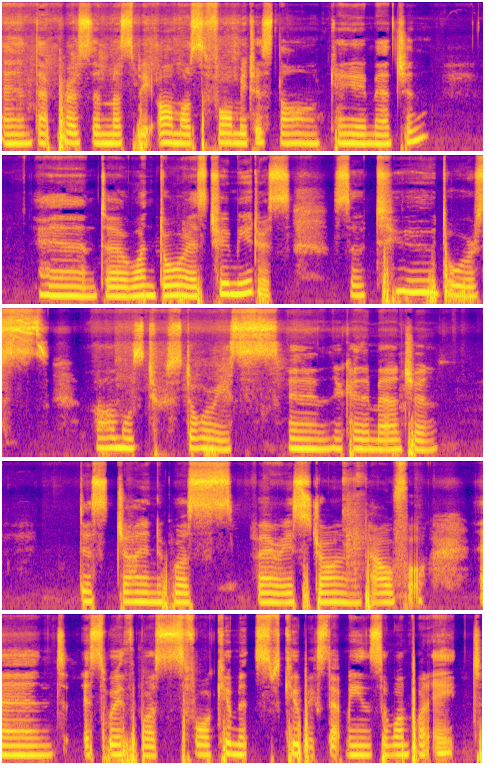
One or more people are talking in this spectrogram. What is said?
And that person must be almost four meters long. Can you imagine? And uh, one door is two meters. So two doors, almost two stories. And you can imagine this giant was very strong and powerful and its width was 4 cubics, cubics that means 1.8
